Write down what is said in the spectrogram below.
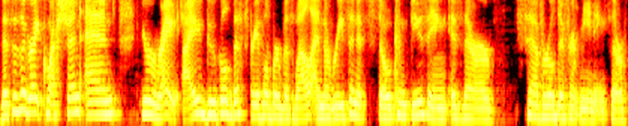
This is a great question. And you're right. I Googled this phrasal verb as well. And the reason it's so confusing is there are several different meanings. There are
